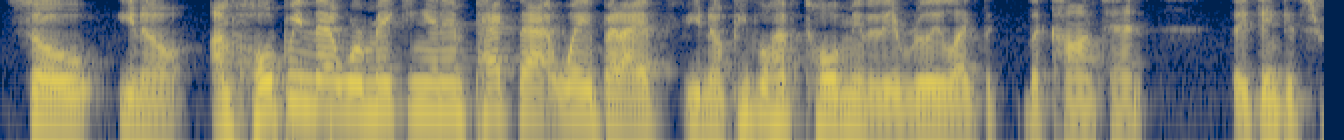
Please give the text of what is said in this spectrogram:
So, you know, I'm hoping that we're making an impact that way, but I've, you know, people have told me that they really like the, the content, They think it's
